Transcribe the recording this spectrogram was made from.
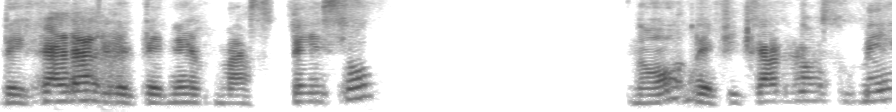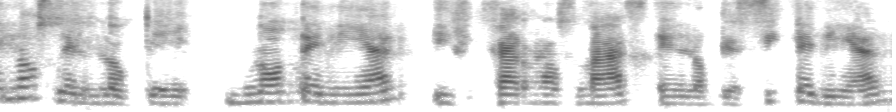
dejara de tener más peso, ¿no? De fijarnos menos en lo que no tenían y fijarnos más en lo que sí tenían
